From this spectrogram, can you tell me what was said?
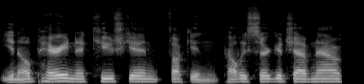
you know, Perry Nichushkin, fucking probably Sergachev now.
